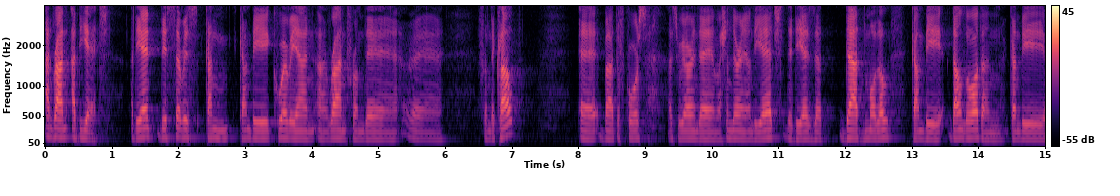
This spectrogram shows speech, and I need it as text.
and run at the edge. at the end, this service can, can be queried and, and run from the, uh, from the cloud. Uh, but of course, as we are in the machine learning on the edge, the idea is that that model can be downloaded and can be,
